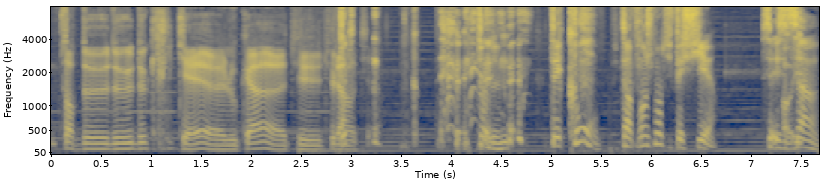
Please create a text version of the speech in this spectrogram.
une sorte de, de, de criquet, euh, Lucas, euh, tu, tu la retires. T'es con Putain, franchement, tu fais chier. C'est Oh, ça.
